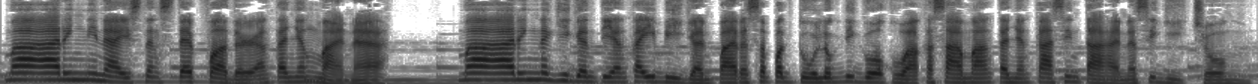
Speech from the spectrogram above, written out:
Maaaring ninais ng stepfather ang kanyang mana. Maaaring nagiganti ang kaibigan para sa pagtulog ni Gokhwa kasama ang kanyang kasintahan na si Gichong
